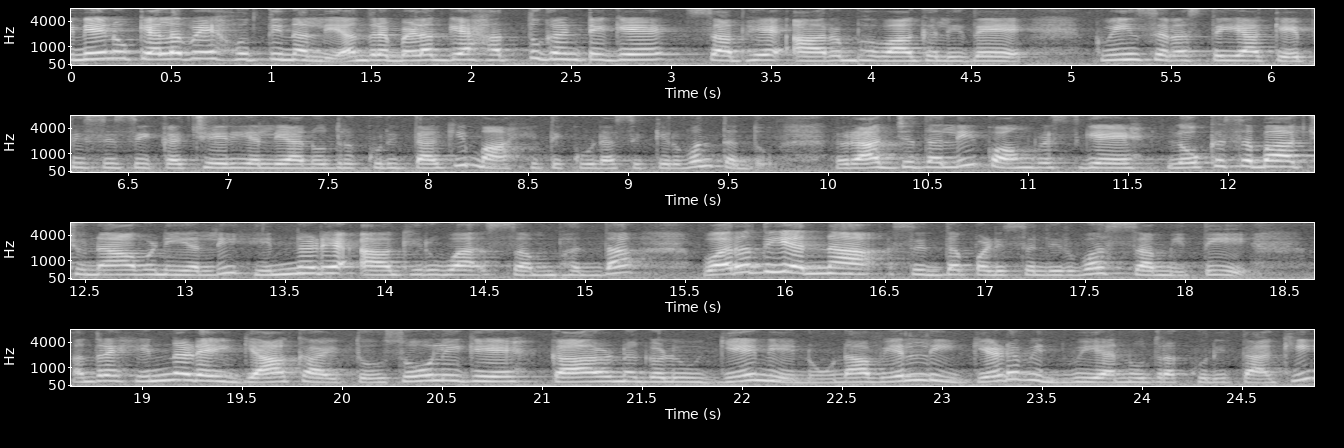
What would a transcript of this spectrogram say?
ಇನ್ನೇನು ಕೆಲವೇ ಹೊತ್ತಿನಲ್ಲಿ, ಅಂದ್ರೆ ಬೆಳಗ್ಗೆ ಹತ್ತು ಗಂಟೆಗೆ ಸಭೆ ಆರಂಭವಾಗಲಿದೆ. ಕ್ವೀನ್ಸ್ ರಸ್ತೆಯ ಕೆಪಿಸಿಸಿ ಕಚೇರಿಯಲ್ಲಿ ಅನ್ನೋದ್ರ ಕುರಿತಾಗಿ ಮಾಹಿತಿ ಕೂಡ ಸಿಕ್ಕಿರುವಂತದ್ದು. ರಾಜ್ಯದಲ್ಲಿ ಕಾಂಗ್ರೆಸ್ಗೆ ಲೋಕಸಭಾ ಚುನಾವಣೆಯಲ್ಲಿ ಹಿನ್ನಡೆ ಆಗಿರುವ ಸಂಬಂಧ ವರದಿಯನ್ನ ಸಿದ್ಧಪಡಿಸಲಿರುವ ಸಮಿತಿ. ಅಂದ್ರೆ ಹಿನ್ನಡೆ ಯಾಕಾಯ್ತು? ಸೋಲಿಗೆ ಕಾರಣಗಳು ಏನೇನು? ನಾವೆಲ್ಲಿ ಎಡವಿದ್ವಿ ಅನ್ನೋದ್ರ ಕುರಿತಾಗಿ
